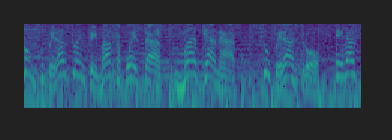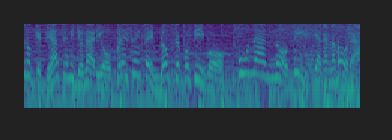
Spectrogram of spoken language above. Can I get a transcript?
Con Superastro entre más apuestas, más ganas. Superastro, el astro que te hace millonario, presenta en Blog Deportivo una noticia ganadora.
